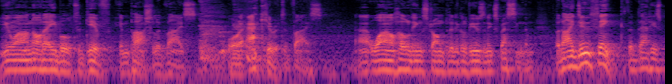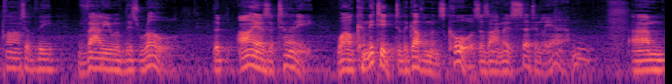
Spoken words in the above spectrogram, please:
you are not able to give impartial advice or accurate advice uh, while holding strong political views and expressing them. But I do think that that is part of the value of this role. That I, as attorney, while committed to the government's cause, as I most certainly am, um,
